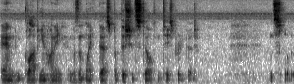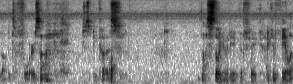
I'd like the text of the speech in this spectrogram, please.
and gloppy and honey. It wasn't like this, but this should still taste pretty good. Let's split it up into fours, huh? Just because. No, it's still gonna be a good fig. I can feel it.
